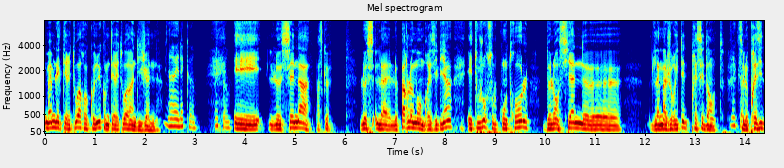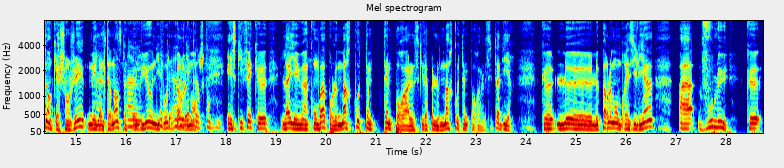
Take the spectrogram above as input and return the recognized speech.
même les territoires reconnus comme territoires indigènes. Ah oui, d'accord. Et le Sénat, parce que le, le, Parlement brésilien est toujours sous le contrôle de l'ancienne, euh, de la majorité précédente. C'est le président qui a changé, mais l'alternance n'a ah pas eu lieu au niveau du ah Parlement. Et ce qui fait que là, il y a eu un combat pour le marco temporal, ce qu'ils appellent le marco temporal, c'est-à-dire que le, le Parlement brésilien a voulu que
